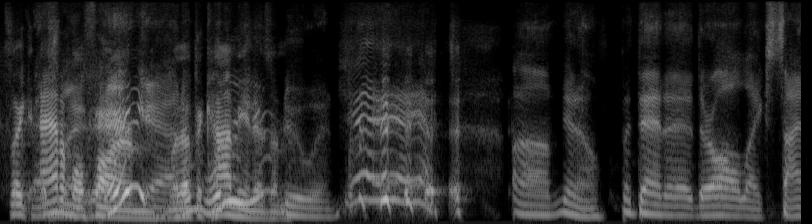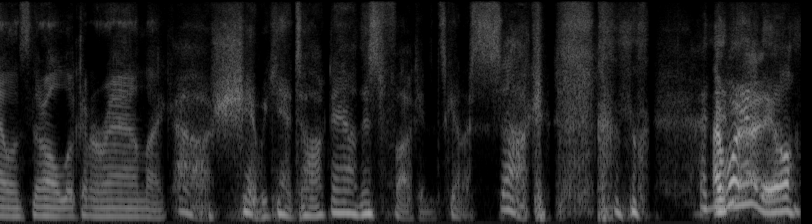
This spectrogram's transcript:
It's like Animal like, Farm "Hey, Adam, without the communism. doing? Yeah, yeah, yeah. um, you know, but then uh, they're all like silenced. They're all looking around, like, "Oh shit, we can't talk now. This fucking it's gonna suck." and I then, wa- yeah, they all.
